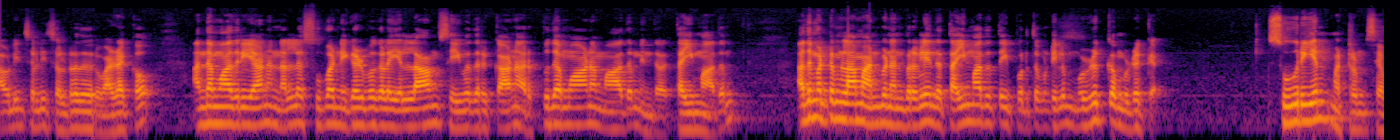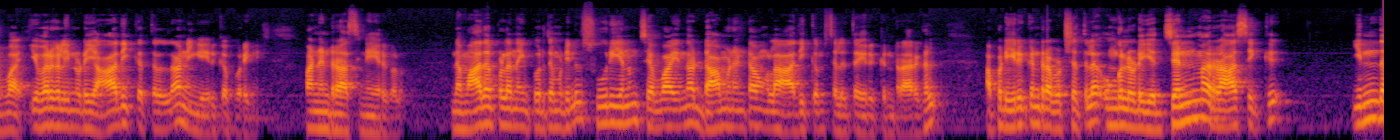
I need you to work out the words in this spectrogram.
அப்படின்னு சொல்லி சொல்கிறது ஒரு வழக்கம். அந்த மாதிரியான நல்ல சுப நிகழ்வுகளை எல்லாம் செய்வதற்கான அற்புதமான மாதம் இந்த தை மாதம். அது மட்டும் இல்லாமல் அன்பு நண்பர்களே இந்த தை மாதத்தை பொறுத்த மட்டிலும் முழுக்க முழுக்க சூரியன் மற்றும் செவ்வாய் இவர்களினுடைய ஆதிக்கத்தில் தான் நீங்கள் இருக்க போகிறீங்க பன்னெண்டு ராசி நேயர்களும். இந்த மாத பலனை பொறுத்த மட்டிலும் சூரியனும் செவ்வாயும் தான் டாமினண்ட்டாக உங்களை ஆதிக்கம் செலுத்த இருக்கின்றார்கள். அப்படி இருக்கின்ற பட்சத்தில் உங்களுடைய ஜென்ம ராசிக்கு இந்த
